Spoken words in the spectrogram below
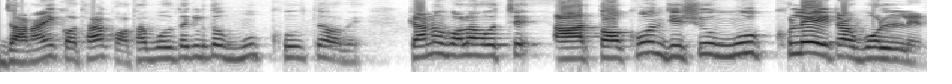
জানাই কথা কথা বলতে গেলে তো মুখ খুলতে হবে। কেন বলা হচ্ছে? আর তখন যিশু মুখ খুলে এটা বললেন।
